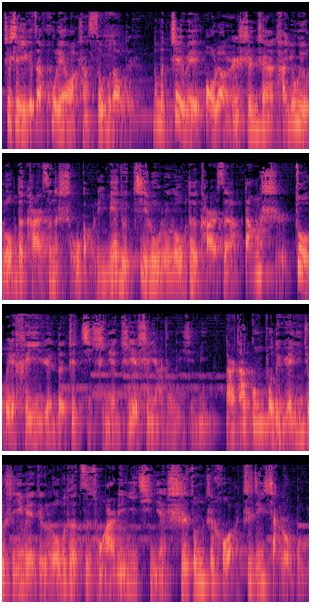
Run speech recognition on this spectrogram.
这是一个在互联网上搜不到的人。那么这位爆料人声称啊，他拥有罗伯特·卡尔森的手稿，里面就记录了罗伯特·卡尔森啊当时作为黑衣人的这几十年职业生涯中的一些秘密。而他公布的原因，就是因为这个罗伯特自从二零一七年失踪之后啊，至今下落不明。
